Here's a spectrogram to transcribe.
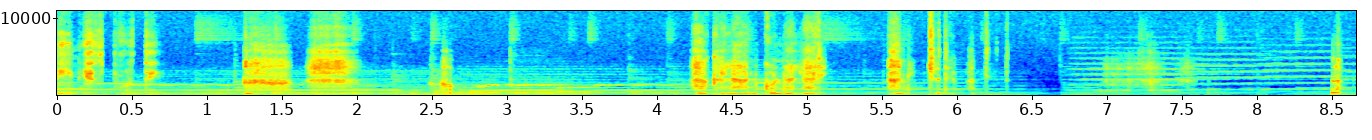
ನೀನೇ ಸ್ಫೂರ್ತಿ ಹಾಗಲ್ಲ ಅನ್ಕೊಂಡಲ್ಲ ರೀ. ನಾನು ನಿಮ್ಮ ಜೊತೆ ಬಂದಿದ್ದು. ನ-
